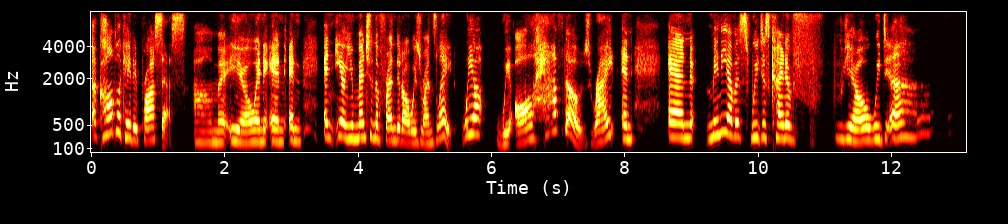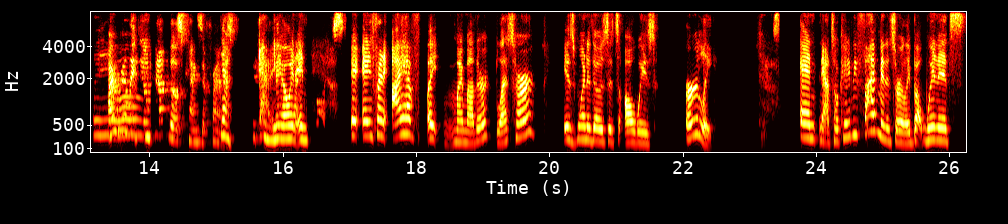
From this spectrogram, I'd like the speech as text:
a complicated process. Um, you know, and and and and you know, you mentioned the friend that always runs late. We all we all have those, right? And and many of us we just kind of you know, we uh, you I really know, don't have those kinds of friends. Yeah. You Yeah, you know, and, and and it's funny. I have my mother, bless her, is one of those that's always early. Yes. And now it's okay to be five minutes early, but when it's,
